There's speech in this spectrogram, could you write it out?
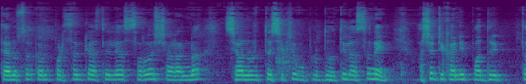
त्यानुसार कमी पटसंख्या असलेल्या सर्व शाळांना सेवानिवृत्त शिक्षक उपलब्ध होतील असं नाही. अशा ठिकाणी पद रिक्त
